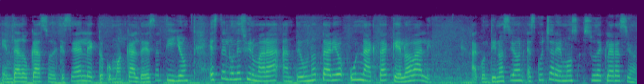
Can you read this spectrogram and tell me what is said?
en dado caso de que sea electo como alcalde de Saltillo, este lunes firmará ante un notario un acta que lo avale. A continuación, escucharemos su declaración.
